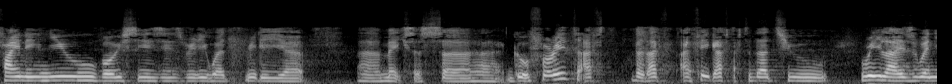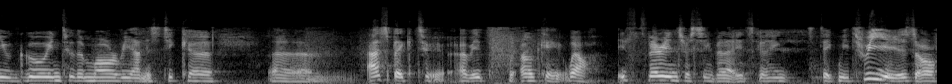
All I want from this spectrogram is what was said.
finding new voices is really what really uh, uh, makes us uh, go for it. I've, but I've, I think after that you realize when you go into the more realistic uh, um, aspect of it, okay, well, it's very interesting, but it's going to take me three years or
